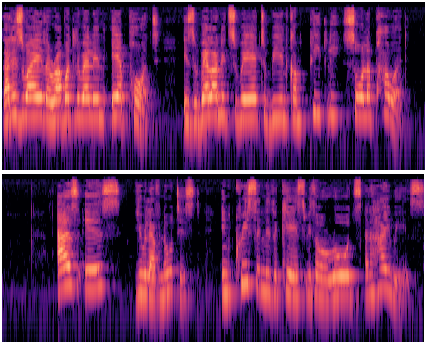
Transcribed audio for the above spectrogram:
That is why the Robert Llewellyn Airport is well on its way to being completely solar powered, as is, you will have noticed, increasingly the case with our roads and highways,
